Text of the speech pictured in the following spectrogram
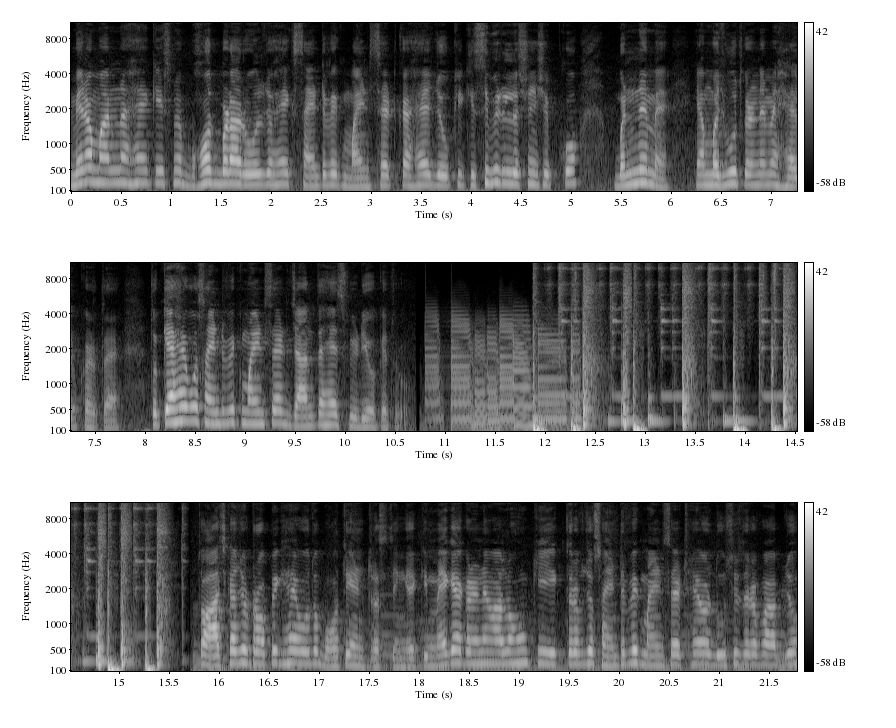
मेरा मानना है कि इसमें बहुत बड़ा रोल जो है एक साइंटिफिक माइंडसेट का है जो कि किसी भी रिलेशनशिप को बनने में या मज़बूत करने में हेल्प करता है। तो क्या है वो साइंटिफिक माइंडसेट जानते हैं इस वीडियो के थ्रू तो आज का जो टॉपिक है, वो तो बहुत ही इंटरेस्टिंग है कि मैं क्या करने वाला हूँ कि एक तरफ़ जो साइंटिफिक माइंडसेट है और दूसरी तरफ़ आप जो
